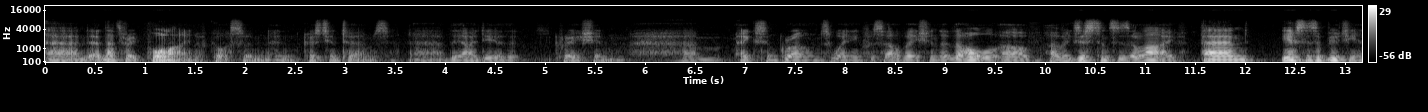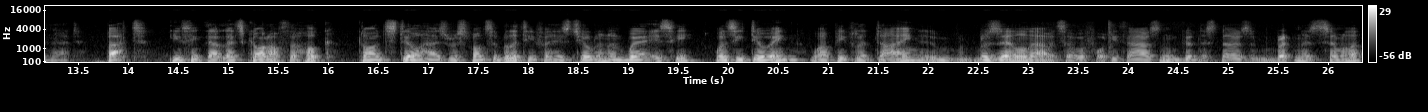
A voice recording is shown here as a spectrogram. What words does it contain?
And, and that's very Pauline, of course, in, in Christian terms. Uh, the idea that creation um, aches and groans, waiting for salvation, that the whole of, of existence is alive. And yes, there's a beauty in that. But you think that lets God off the hook? God still has responsibility for his children, and where is he? What is he doing while people are dying? Brazil, now it's over 40,000. Goodness knows Britain is similar,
